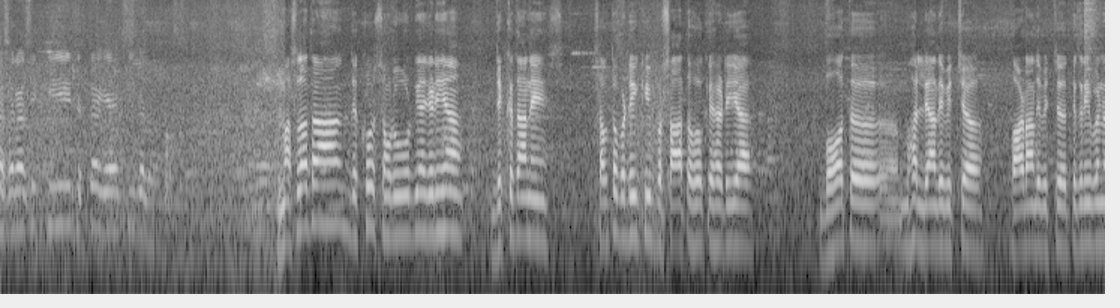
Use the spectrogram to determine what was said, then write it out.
ਮਸਲਾ ਸੀ? ਕੀ ਦਿੱਤਾ ਗਿਆ ਕੀ ਗੱਲ ਹੋਈ? ਮਸਲਾ ਤਾਂ ਦੇਖੋ ਸੰਗਰੂਰ ਦੀਆਂ ਜਿਹੜੀਆਂ ਦਿੱਕਤਾਂ ਨੇ ਸਭ ਤੋਂ ਵੱਡੀ ਕਿ ਬਰਸਾਤ ਹੋ ਕੇ ਹਟੀ ਆ, ਬਹੁਤ ਮੁਹੱਲਿਆਂ ਦੇ ਵਿੱਚ, ਪਾੜਾਂ ਦੇ ਵਿੱਚ ਤਕਰੀਬਨ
